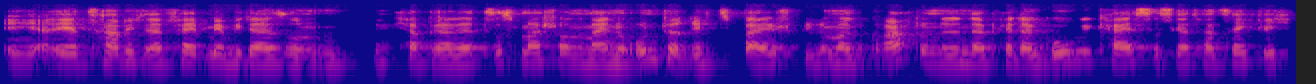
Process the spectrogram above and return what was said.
Jetzt habe ich, da fällt mir wieder so, ich habe ja letztes Mal schon meine Unterrichtsbeispiele immer gebracht und in der Pädagogik heißt es ja tatsächlich,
